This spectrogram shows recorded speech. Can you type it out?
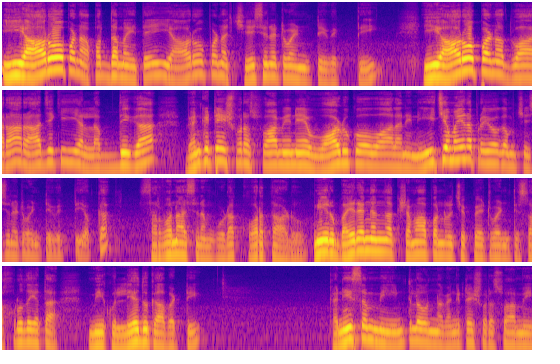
ఈ ఆరోపణ అబద్ధమైతే ఈ ఆరోపణ చేసినటువంటి వ్యక్తి ఈ ఆరోపణ ద్వారా రాజకీయ లబ్ధిగా వెంకటేశ్వర స్వామినే వాడుకోవాలని నీచమైన ప్రయోగం చేసినటువంటి వ్యక్తి యొక్క సర్వనాశనం కూడా కోరతాడు. మీరు బహిరంగంగా క్షమాపణలు చెప్పేటువంటి సహృదయత మీకు లేదు కాబట్టి కనీసం మీ ఇంటిలో ఉన్న వెంకటేశ్వర స్వామి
